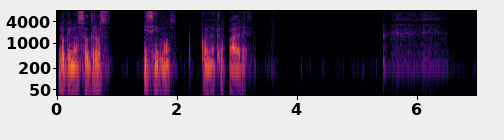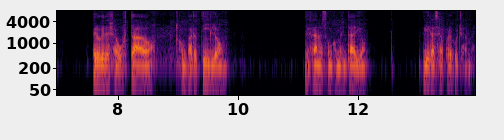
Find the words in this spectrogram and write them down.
lo que nosotros hicimos con nuestros padres. Espero que te haya gustado, compartilo, déjanos un comentario y gracias por escucharme.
